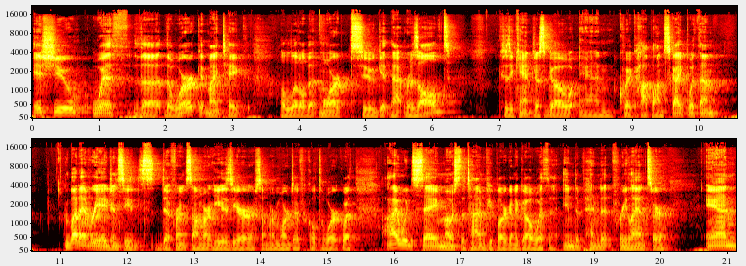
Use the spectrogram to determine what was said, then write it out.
issue with the the work, it might take a little bit more to get that resolved because you can't just go and quick hop on Skype with them. But every agency is different. Some are easier, some are more difficult to work with. I would say most of the time people are going to go with an independent freelancer. And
